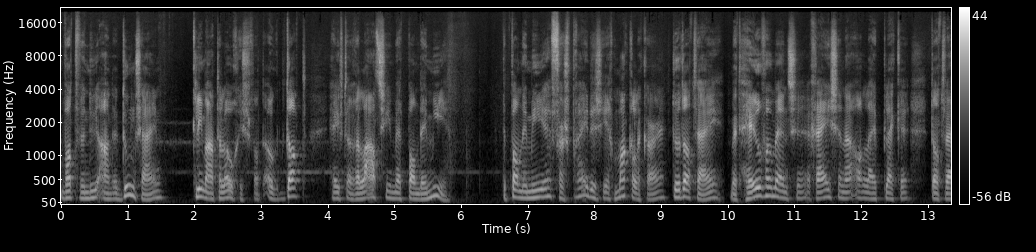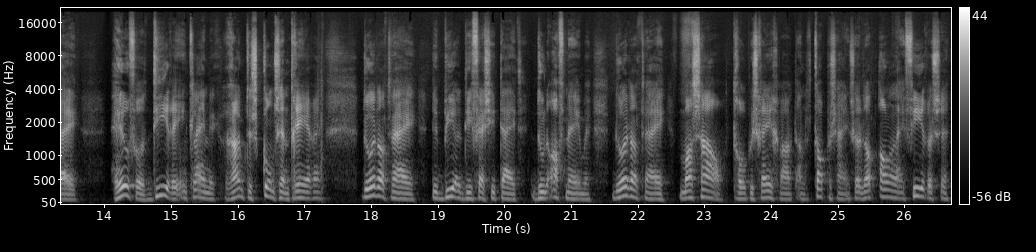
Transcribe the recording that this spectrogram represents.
wat we nu aan het doen zijn, klimatologisch. Want ook dat heeft een relatie met pandemieën. De pandemieën verspreiden zich makkelijker doordat wij met heel veel mensen reizen naar allerlei plekken, dat wij heel veel dieren in kleine ruimtes concentreren, doordat wij de biodiversiteit doen afnemen, doordat wij massaal tropisch regenwoud aan het kappen zijn, zodat allerlei virussen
